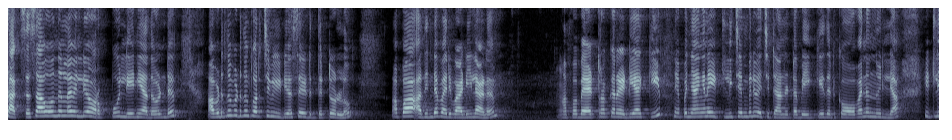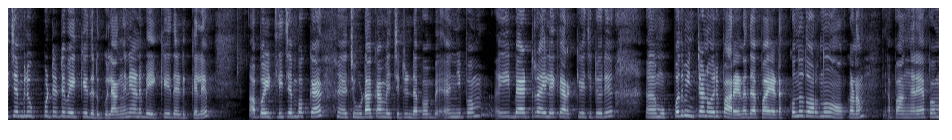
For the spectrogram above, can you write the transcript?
സക്സസ് ആവുമെന്നുള്ള വലിയ ഉറപ്പുമില്ല ഇനി. അതുകൊണ്ട് അവിടുന്ന് ഇവിടുന്ന് കുറച്ച് വീഡിയോസ് എടുത്തിട്ടുള്ളൂ. അപ്പോൾ അതിന്റെ പരിപാടിയിലാണ്. അപ്പോൾ ബാറ്ററൊക്കെ റെഡിയാക്കി. അപ്പോൾ ഞാൻ ഇങ്ങനെ ഇഡ്ഡലി ചെമ്പിൽ വെച്ചിട്ടാണ് കേട്ടോ ബേക്ക് ചെയ്തെടുക്കുക. ഓവനൊന്നുമില്ല. ഇഡ്ഡലി ചെമ്പിൽ ഉപ്പിട്ടിട്ട് ബേക്ക് ചെയ്തെടുക്കില്ല അങ്ങനെയാണ് ബേക്ക് ചെയ്തെടുക്കൽ അപ്പോൾ ഇഡ്ഡലി ചെമ്പൊക്കെ ചൂടാക്കാൻ വെച്ചിട്ടുണ്ട്. അപ്പം ഇനിയിപ്പം ഈ ബാറ്റർ അതിലേക്ക് ഇറക്കി വെച്ചിട്ട് ഒരു മുപ്പത് മിനിറ്റാണ് അവർ പറയണത്. അപ്പോൾ ഇടക്കൊന്ന് തുറന്ന് നോക്കണം. അപ്പോൾ അങ്ങനെ അപ്പം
